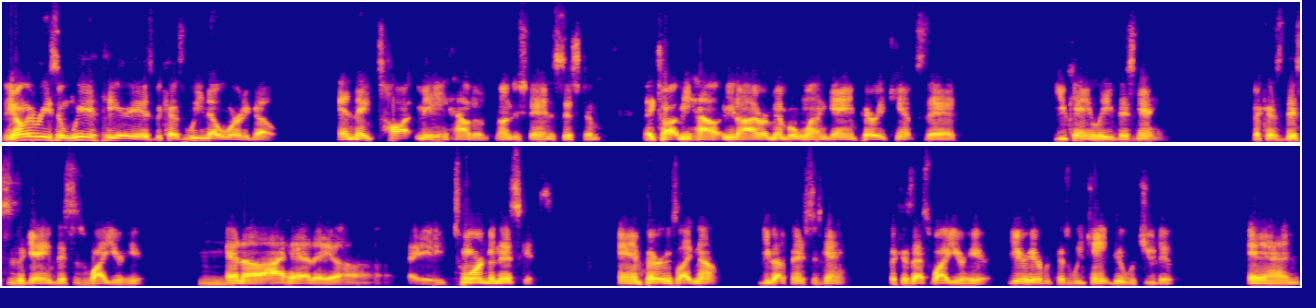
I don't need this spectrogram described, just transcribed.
The only reason we're here is because we know where to go. And they taught me how to understand the system. They taught me how, you know, I remember one game, Perry Kemp said, You can't leave this game because this is a game. This is why you're here. Hmm. And uh, I had a uh, a torn meniscus, and Perry was like, "No, you got to finish this game because that's why you're here. You're here because we can't do what you do." And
